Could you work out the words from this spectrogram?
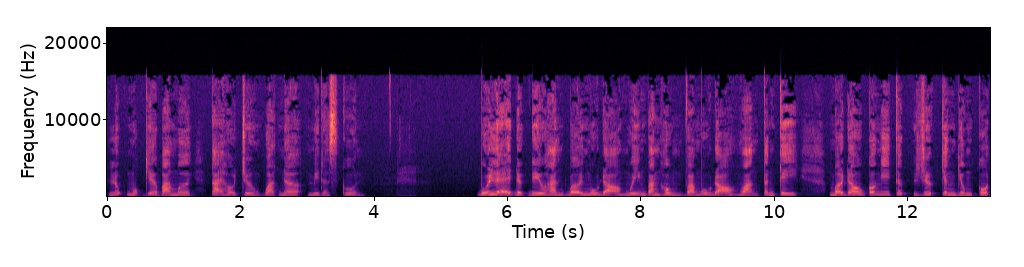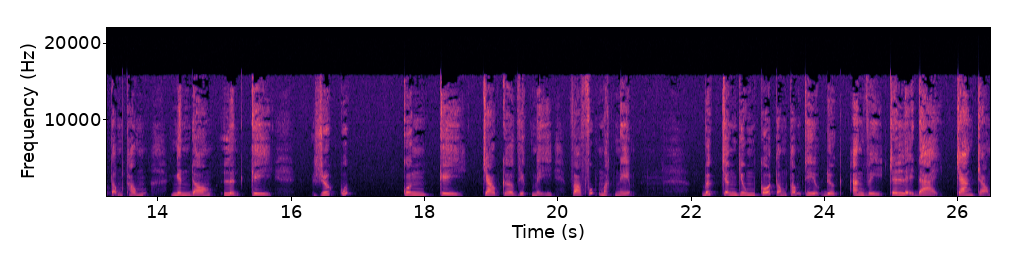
lúc 1 giờ 30 tại hội trường Wagner Middle School. Buổi lễ được điều hành bởi mũ đỏ Nguyễn Văn Hùng và mũ đỏ Hoàng Tấn Kỳ. Mở đầu có nghi thức rước chân dung cố tổng thống, nghênh đón lệnh kỳ, rước quốc, quân kỳ, chào cờ Việt Mỹ và phúc mặc niệm. Bức chân dung cố tổng thống Thiệu được an vị trên lễ đài, trang trọng.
